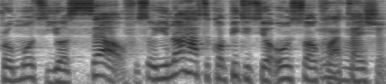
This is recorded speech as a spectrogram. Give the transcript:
promote yourself. So you now have to compete with your own song for attention.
